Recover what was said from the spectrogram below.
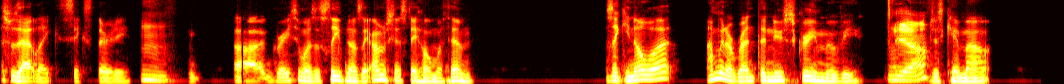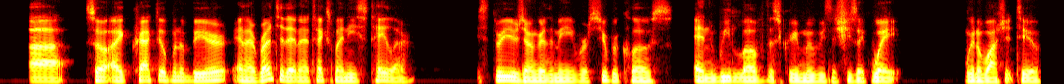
This was at like six thirty. Mhm. Uh, Grayson was asleep, and I was like, I'm just gonna stay home with him. I was like, you know what? I'm gonna rent the new Scream movie Yeah. just came out. Uh, so I cracked open a beer and I rented it and I text my niece Taylor. She's three years younger than me. We're super close and we love the Scream movies. And she's like, "Wait, I'm gonna watch it too."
